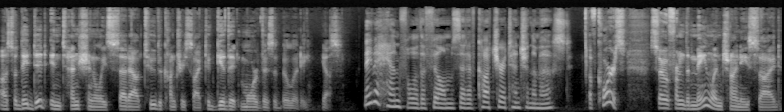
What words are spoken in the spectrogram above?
Uh, so they did intentionally set out to the countryside to give it more visibility. Yes. Name a handful of the films that have caught your attention the most. Of course. So, from the mainland Chinese side,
